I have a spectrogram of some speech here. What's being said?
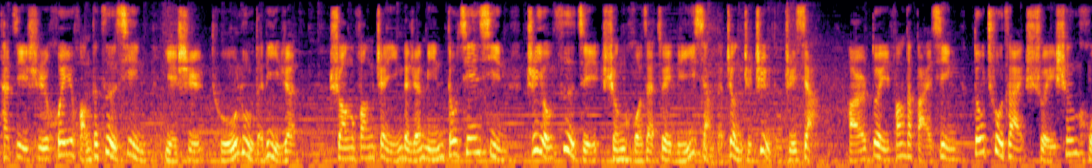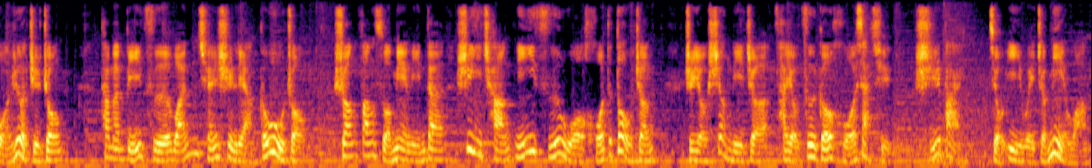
它既是辉煌的自信，也是屠戮的利刃。双方阵营的人民都坚信，只有自己生活在最理想的政治制度之下，而对方的百姓都处在水深火热之中。他们彼此完全是两个物种，双方所面临的是一场你死我活的斗争。只有胜利者才有资格活下去，失败就意味着灭亡。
